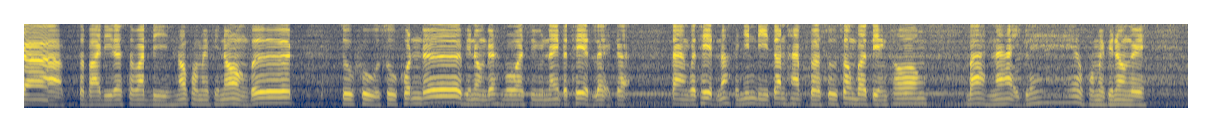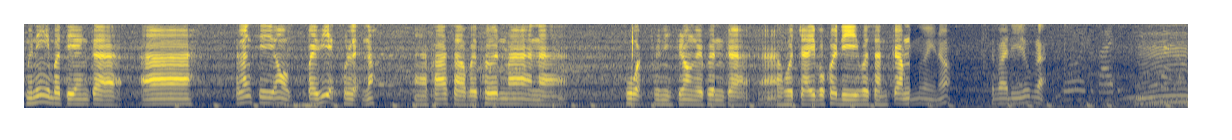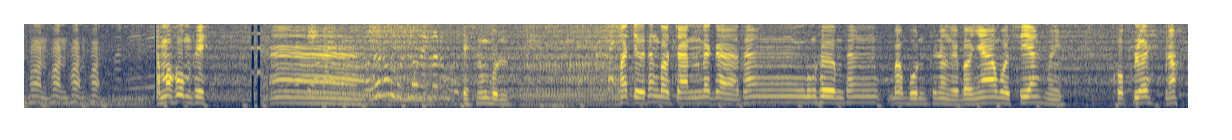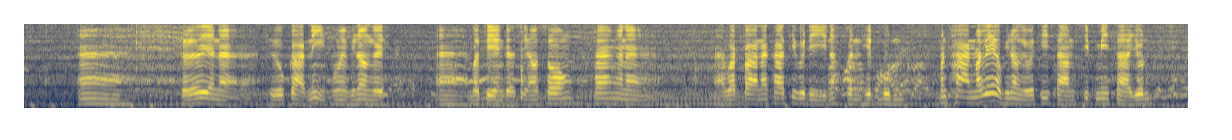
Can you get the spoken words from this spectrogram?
กราบสบายดีและสวัสดีเน้องพ่อแม่พี่น้องเบิดสู่ขู่สู่คนเด้อพี่น้องเด้อบ่ว่าสิอยู่ในประเทศและก็ต่างประเทศเนาะก็ยินดีต้อนรับเข้าสู่ช่องบ่าเตียงทองบ้านนาอีกแล้วพ่อแม่พี่น้องเอ้ยมื้อนี้บ่าเตียงก็อ่ากำลังสิออกไปเวียกพุ่นแหละเนาะอ่าพาสาวไปเพิ่นมาอันน่ะปวดเพิ่นนี่พี่น้องเอ้ยเพิ่นก็อ่าหัวใจบ่ค่อยดีว่าซั่นกล้ามเมื่อยเนาะสบายดีลูกล่ะ โดยสบายดี อืม ฮ้อนฮ้อนฮ้อนฮ้อนมาเน่ทำมาห่มพี่อ่าบ่รู้ต้องบุญบ่แม่นบ่ต้องบุญพี่ลุงบุญ มาเจอทั้งเบาจันทร์แล้วก็ทั้งลุงเฮิมทั้งเบาบุญพี่น้องเอ๋ยเบาเงาเบาเสียงมานี่ครบเลยเนาะอ่าก็เลยอันน่ะถือโอกาสนี่พ่อแม่พี่น้องเลยอ่าบาเตียงกับเสียเอาซองทางอันน่ะอ่าวัดป่านาคาธิบดีเนาะเพิ่นเฮ็ดบุญ มันผ่านมาแล้วพี่น้องเอ๋ยวันที่ 30 เมษายน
